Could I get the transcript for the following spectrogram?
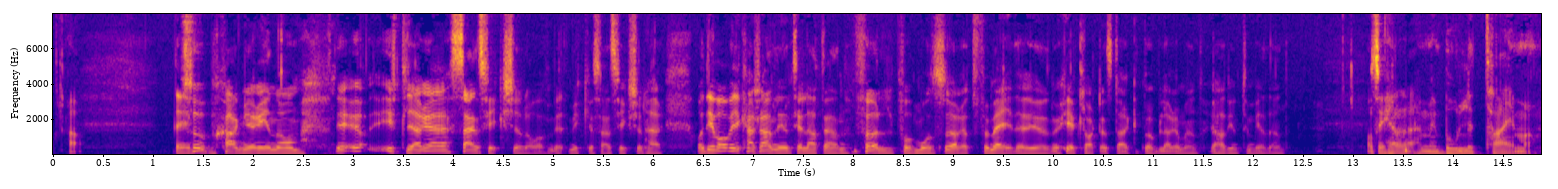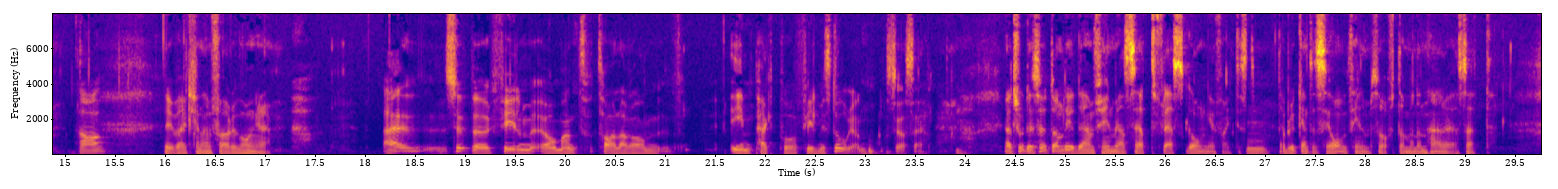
Det är, subgenre inom det är ytterligare science fiction då. Mycket science fiction här. Och det var väl kanske anledningen till att den föll på målsnöret för mig. Det är ju helt klart en stark bubblare men jag hade ju inte med den. och så hela det här med bullet time. Ja, Det är verkligen en föregångare. Superfilm om man talar om impact på filmhistorien. Måste jag säga. Jag tror dessutom det är den film jag har sett flest gånger faktiskt. Mm. Jag brukar inte se om film så ofta, men den här har jag sett.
